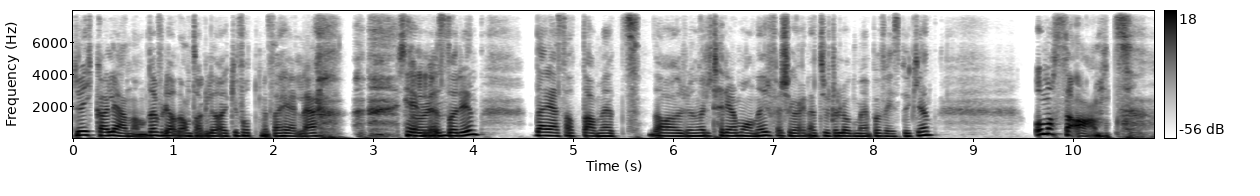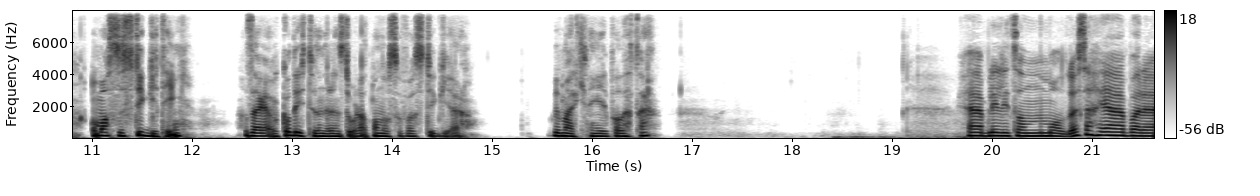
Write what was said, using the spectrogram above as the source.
Du er ikke alene om det, for de hadde antagelig da ikke fått med seg hele, hele Storyen. Der jeg satt da med et Da var hun vel tre måneder første gangen jeg turte å logge meg inn på Facebook igjen. Og masse annet. Og masse stygge ting. Altså, jeg er jo ikke å dytte under en stol at man også får stygge bemerkninger på dette. Jeg blir litt sånn målløs. Jeg. Jeg, bare,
